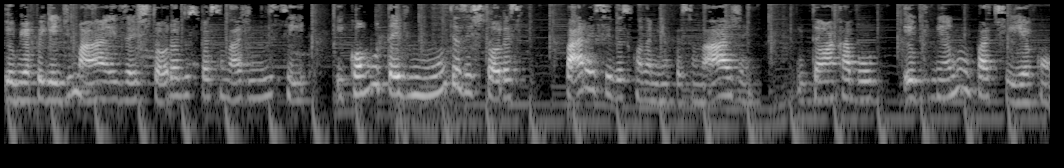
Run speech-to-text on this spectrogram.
eu me apeguei demais à história dos personagens em si. E como teve muitas histórias parecidas com a minha personagem, então acabou eu criando empatia com,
